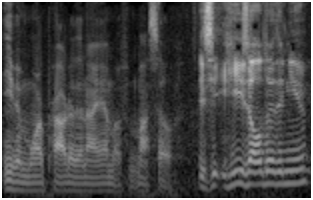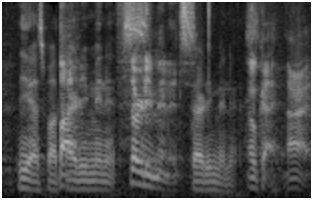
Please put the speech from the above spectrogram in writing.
even more prouder than I am of myself. Is he, he's older than you? Yeah, it's about, about 30 minutes. 30 minutes. 30 minutes. Okay, all right.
